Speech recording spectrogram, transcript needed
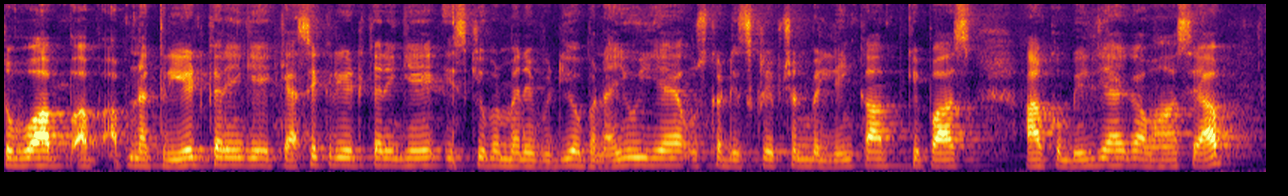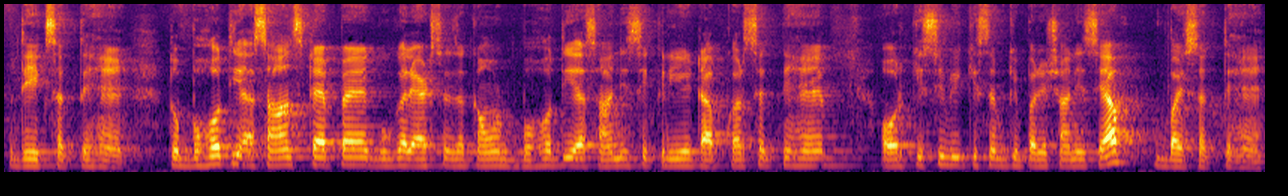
तो वो आप, आप अपना क्रिएट करेंगे कैसे क्रिएट करेंगे इसके ऊपर मैंने वीडियो बनाई हुई है उसका डिस्क्रिप्शन में लिंक आपके पास आपको मिल जाएगा वहाँ से आप देख सकते हैं। तो बहुत ही आसान स्टेप है। गूगल एडसेंस अकाउंट बहुत ही आसानी से क्रिएट आप कर सकते हैं और किसी भी किस्म की परेशानी से आप बच सकते हैं।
